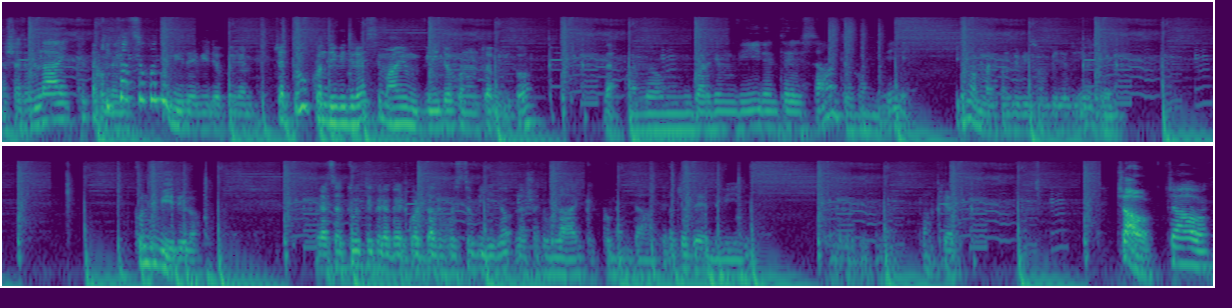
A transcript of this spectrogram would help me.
Lasciate un like. Ma chi comment- cazzo condivide i video con gli amici? Cioè tu condivideresti mai un video con un tuo amico? Beh, quando guardi un video interessante lo condividi. Io non ho mai condiviso un video di Io YouTube. sì. Condividilo. Grazie a tutti per aver guardato questo video. Lasciate un like, commentate, condividi. Ok. Ciao! Ciao!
